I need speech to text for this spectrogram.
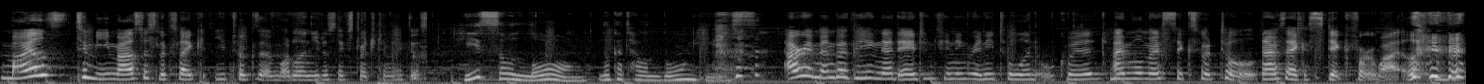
Mm. Miles, to me, Miles just looks like you took the model and you just like stretched him like this. He's so long. Look at how long he is. I remember being that age and feeling really tall and awkward. I'm almost six foot tall. And I was like a stick for a while.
